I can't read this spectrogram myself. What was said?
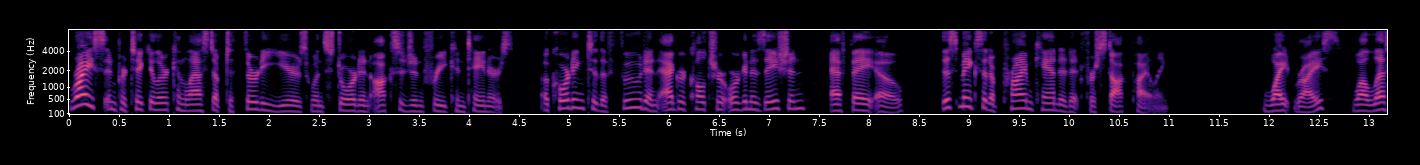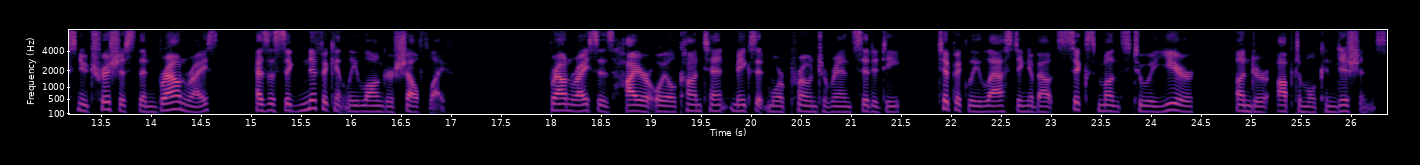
Rice, in particular, can last up to 30 years when stored in oxygen free containers, according to the Food and Agriculture Organization, FAO. This makes it a prime candidate for stockpiling. White rice, while less nutritious than brown rice, has a significantly longer shelf life. Brown rice's higher oil content makes it more prone to rancidity, typically lasting about six months to a year under optimal conditions.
